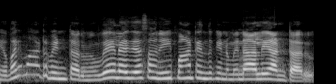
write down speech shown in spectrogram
ఎవరి మాట వింటారు? నువ్వే ఇలా చేసావు నీ మాట ఎందుకు విన- వినాలి అంటారు.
